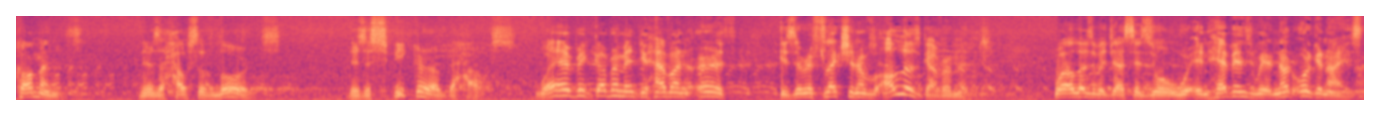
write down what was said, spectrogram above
Commons, there's a House of Lords, there's a Speaker of the House well, every government you have on earth is a reflection of Allah's government. Well Allah says, oh, well, in heavens we are not organized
